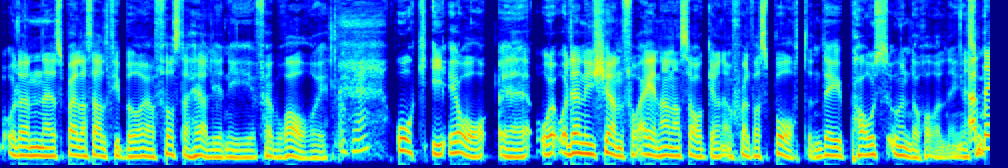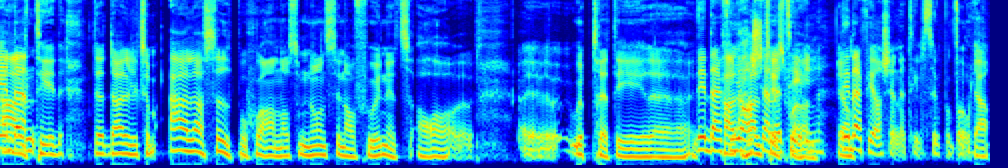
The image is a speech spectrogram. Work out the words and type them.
och den eh, spelas alltid i början, första helgen i februari. Okej. Och i år, eh, och, den är känd för en annan sak än själva sporten, det är pausunderhållningen. Ja, det är den- alltid, där liksom alla superstjärnor som någonsin har funnits har eh, uppträtt i eh, Det är därför jag känner till, det Ja. är därför jag känner till Super Bowl. Ja.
